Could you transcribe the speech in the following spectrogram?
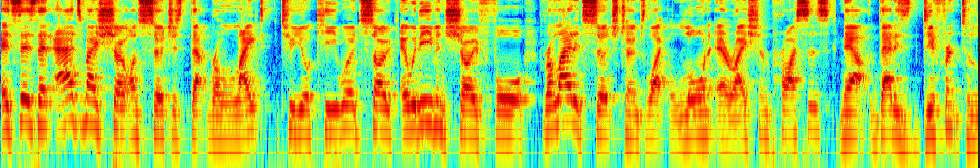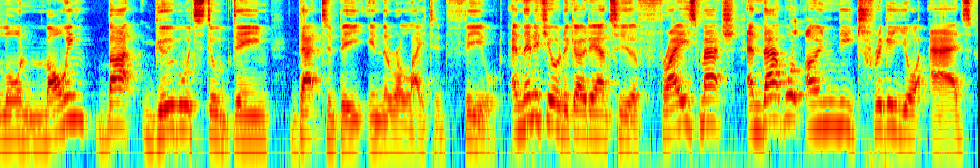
it says that ads may show on searches that relate to your keyword. So it would even show for related search terms like lawn aeration prices. Now that is different to lawn mowing, but Google would still deem that to be in the related field. And then if you were to go down to the phrase match, and that will only trigger your ads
